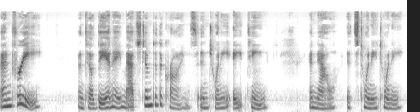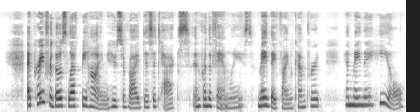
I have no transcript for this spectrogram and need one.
and free until DNA matched him to the crimes in 2018. And now it's 2020. I pray for those left behind who survived his attacks and for the families. May they find comfort and may they heal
